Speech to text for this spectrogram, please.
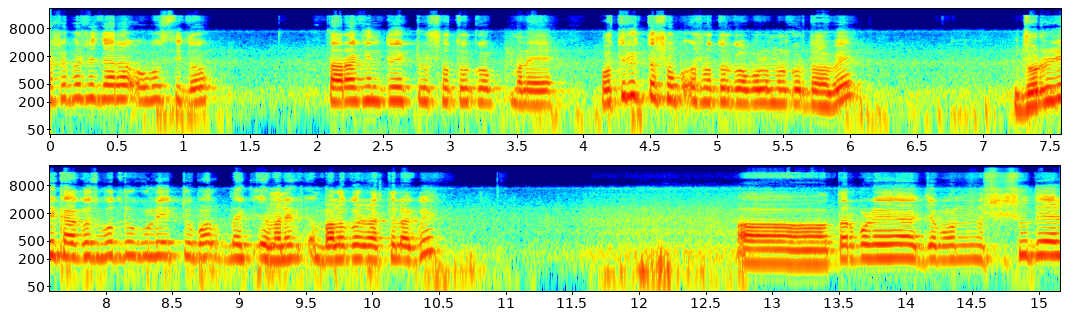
আশেপাশে যারা অবস্থিত তারা কিন্তু একটু সতর্ক মানে অতিরিক্ত সতর্ক অবলম্বন করতে হবে। জরুরি কাগজপত্রগুলি একটু মানে ভালো করে রাখতে লাগবে। তারপরে যেমন শিশুদের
